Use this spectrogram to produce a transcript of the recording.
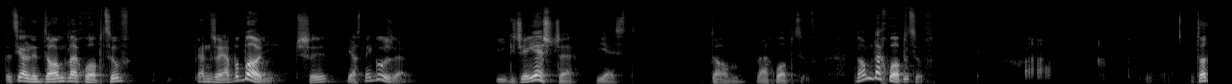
specjalny dom dla chłopców Andrzeja Boboli przy Jasnej Górze. I gdzie jeszcze jest dom dla chłopców? Dom dla chłopców. To,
